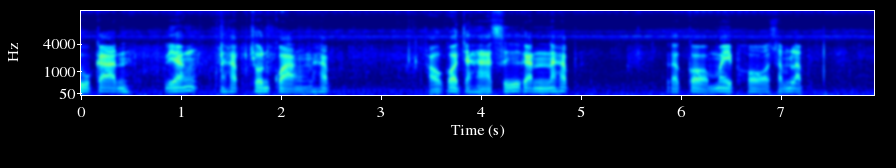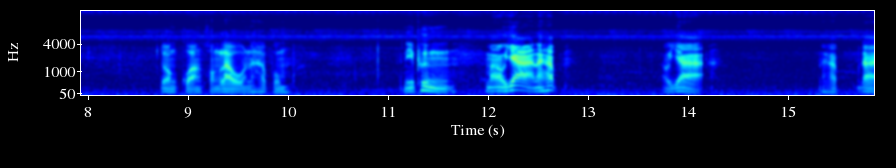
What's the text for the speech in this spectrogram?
ดูการเลี้ยงนะครับ ชนกวางนะครับ เขาก็จะหาซื้อกันนะครับ แล้วก็ไม่พอสำหรับดวงกวางของเรานะครับผมนนี้เพิ่งมาเอาหญ้านะครับ เอาหญ้านะครับได้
